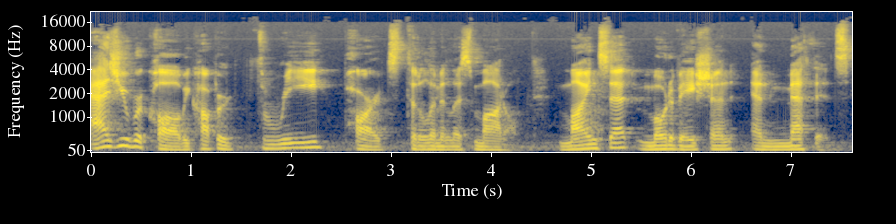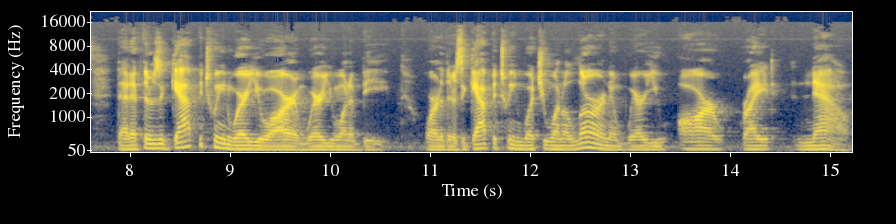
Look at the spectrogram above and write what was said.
As you recall, we covered three parts to the limitless model mindset, motivation, and methods. That if there's a gap between where you are and where you want to be, or there's a gap between what you want to learn and where you are right now.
